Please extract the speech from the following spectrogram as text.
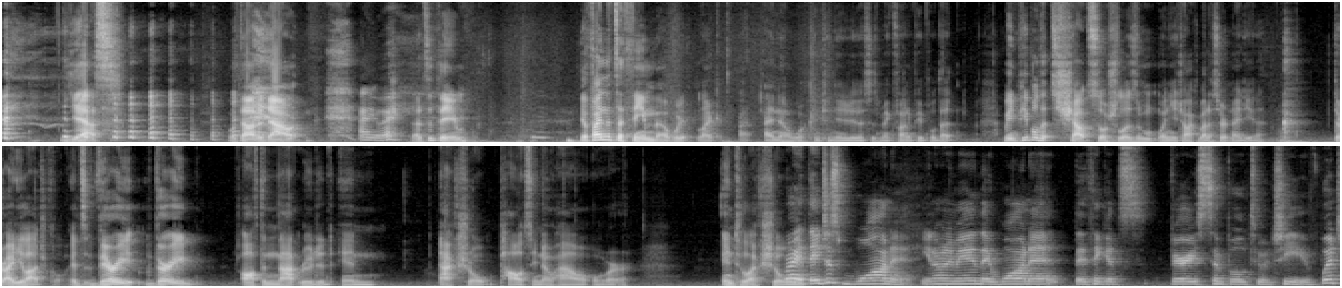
yes, without a doubt, Anyway. that's a theme. You'll find that's a theme though. We, like I, I know we'll continue to do this is make fun of people that I mean people that shout socialism when you talk about a certain idea. They're ideological. It's very very often not rooted in actual policy know-how or intellectual Right, they just want it. You know what I mean? They want it. They think it's very simple to achieve, which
